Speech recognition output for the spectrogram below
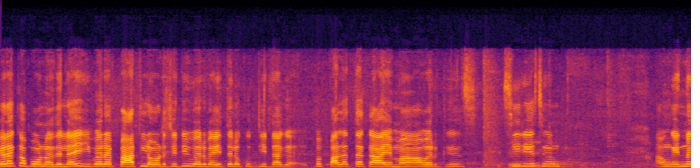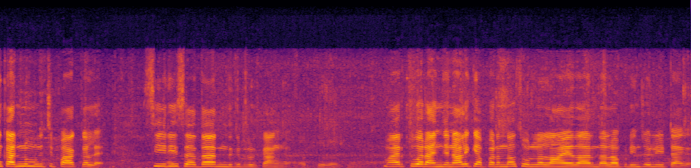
விளக்க போனதில் இவரை பாட்டில் உடைச்சிட்டு இவர் வயித்துல குத்திட்டாங்க. இப்போ பலத்த காயமாக அவருக்கு சீரியஸ் அவங்க இன்னும் கண்ணு முழிச்சு பார்க்கல. சீரியஸாக தான் இருந்துக்கிட்டு இருக்காங்க. மருத்துவர் அஞ்சு நாளைக்கு அப்புறம் தான் சொல்லலாம் எதாக இருந்தாலும் அப்படின்னு சொல்லிட்டாங்க.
